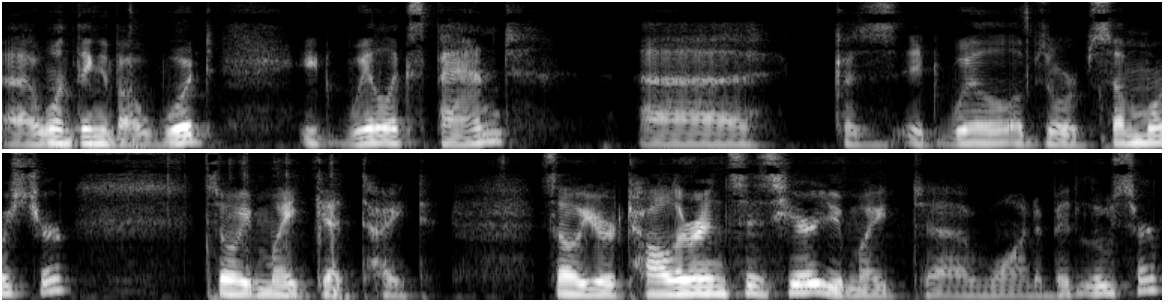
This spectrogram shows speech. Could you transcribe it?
Uh, one thing about wood, it will expand because uh, it will absorb some moisture so it might get tight. So your tolerances here, you might uh, want a bit looser.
